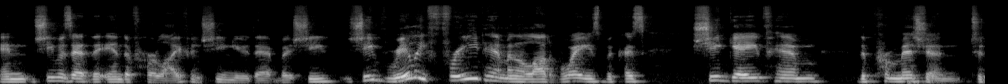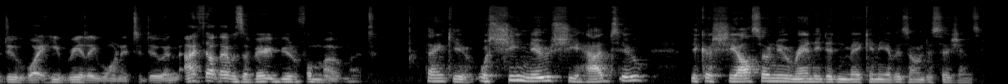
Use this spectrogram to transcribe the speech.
and she was at the end of her life and she knew that, but she she really freed him in a lot of ways because she gave him the permission to do what he really wanted to do. And I thought that was a very beautiful moment. Thank you. Well, she knew she had to because she also knew Randy didn't make any of his own decisions.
